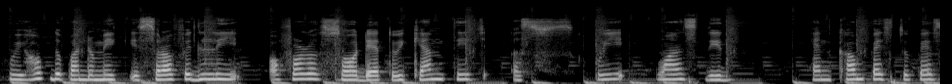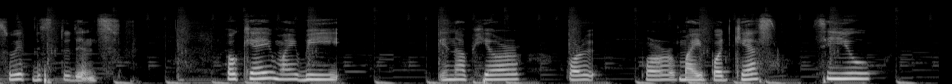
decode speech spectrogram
We hope the pandemic is rapidly over so that we can teach as we once did and come face to face with the students. Okay, maybe enough here for for my podcast. See you.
